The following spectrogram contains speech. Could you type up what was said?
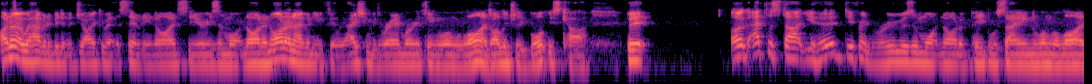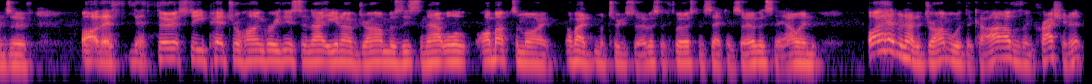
I know we're having a bit of a joke about the 79 series and whatnot, and I don't have any affiliation with Ram or anything along the lines. I literally bought this car, but at the start, you heard different rumors and whatnot of people saying along the lines of, "Oh, they're they're thirsty, petrol hungry, this and that. You know, dramas, this and that." Well, I'm up to my I've had my two service, the first and second service now, and I haven't had a drama with the car other than crashing it.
